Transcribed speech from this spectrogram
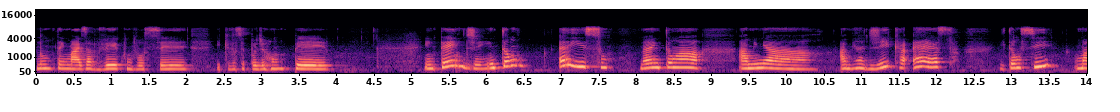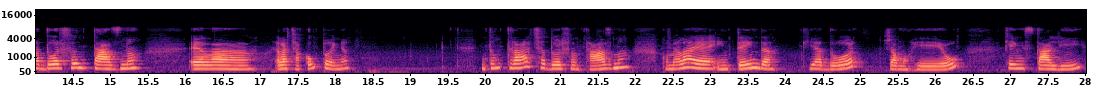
não tem mais a ver com você e que você pode romper. Entende? Então é isso, né? Então a, a minha a minha dica é essa. Então se uma dor fantasma ela ela te acompanha, então trate a dor fantasma como ela é, entenda que a dor já morreu, quem está ali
